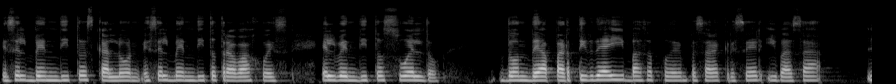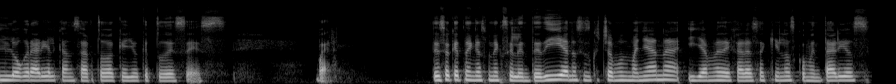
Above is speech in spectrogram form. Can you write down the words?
es el bendito escalón, es el bendito trabajo, es el bendito sueldo, donde a partir de ahí vas a poder empezar a crecer y vas a lograr y alcanzar todo aquello que tú desees. Bueno, deseo que tengas un excelente día, nos escuchamos mañana y ya me dejarás aquí en los comentarios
